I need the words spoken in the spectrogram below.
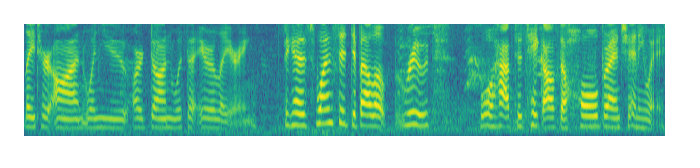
later on when you are done with the air layering. Because once it develops roots, we'll have to take off the whole branch anyways.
